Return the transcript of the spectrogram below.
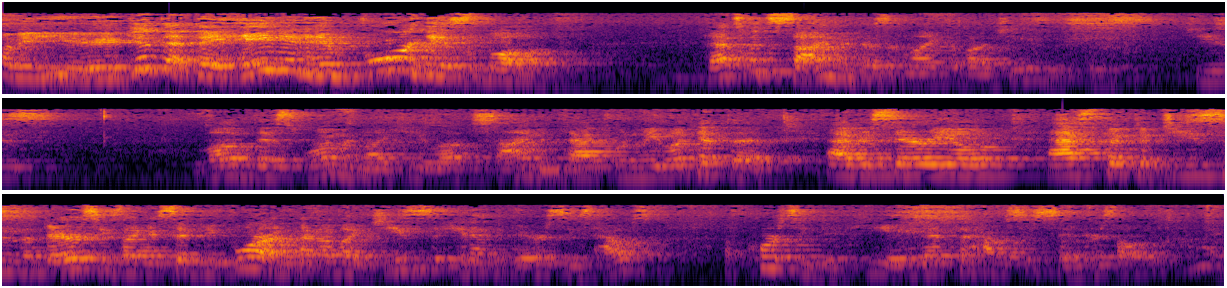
I mean, you get that. They hated him for his love. That's what Simon doesn't like about Jesus. Is Jesus loved this woman like he loved Simon. In fact, when we look at the adversarial aspect of Jesus and the Pharisees, like I said before, I'm kind of like, Jesus ate at the Pharisees' house? Of course he did. He ate at the house of sinners all the time.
